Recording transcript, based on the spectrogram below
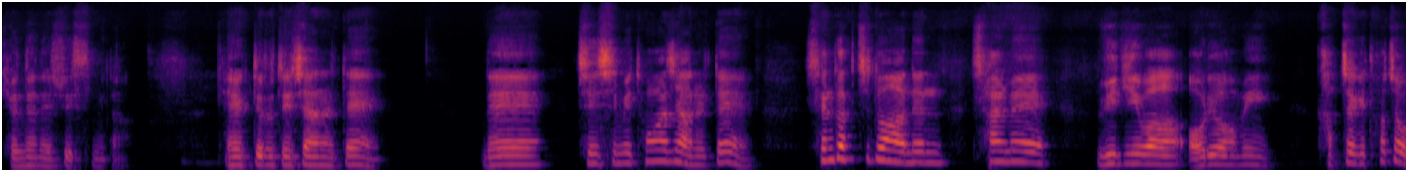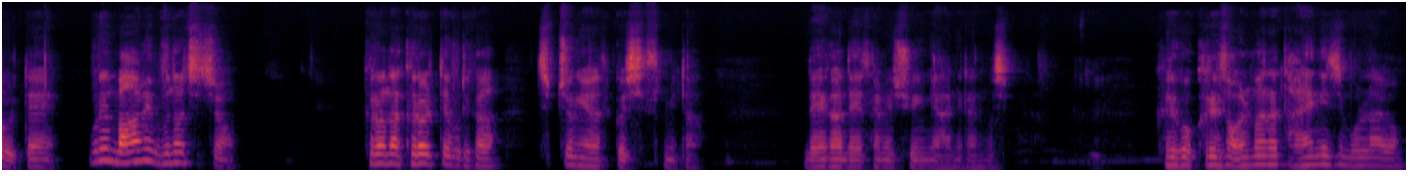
견뎌낼 수 있습니다. 계획대로 되지 않을 때, 내 진심이 통하지 않을 때, 생각지도 않은 삶의 위기와 어려움이 갑자기 터져올 때, 우리는 마음이 무너지죠. 그러나 그럴 때 우리가 집중해야 할 것이 있습니다. 내가 내 삶의 주인이 아니라는 것입니다. 그리고 그래서 얼마나 다행인지 몰라요.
